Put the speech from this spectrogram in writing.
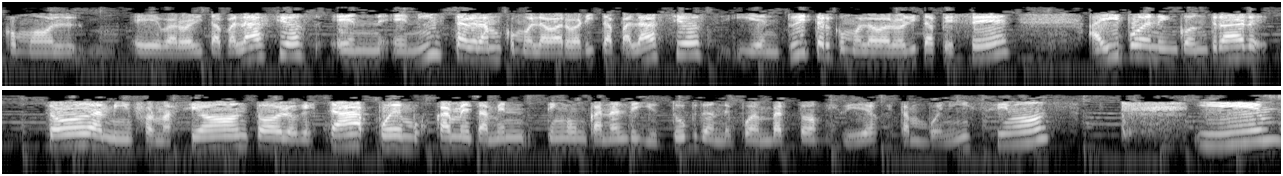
como eh, Barbarita Palacios, en, en Instagram como la Barbarita Palacios y en Twitter como la Barbarita PC. Ahí pueden encontrar toda mi información, todo lo que está. Pueden buscarme también, tengo un canal de YouTube donde pueden ver todos mis videos que están buenísimos. Y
